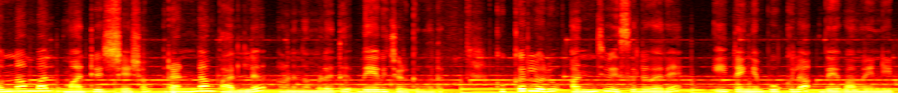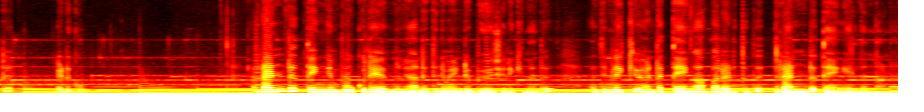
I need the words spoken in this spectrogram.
ഒന്നാം പാൽ മാറ്റി വെച്ച ശേഷം രണ്ടാം പാലിൽ ആണ് നമ്മളിത് വേവിച്ചെടുക്കുന്നത്. കുക്കറിൽ ഒരു അഞ്ച് വിസിൽ വരെ ഈ തെങ്ങിൻ പൂക്കുല വേവാൻ വേണ്ടിയിട്ട് എടുക്കും. രണ്ട് തെങ്ങിൻ പൂക്കുലയായിരുന്നു ഞാൻ ഇതിനു വേണ്ടി ഉപയോഗിച്ചിരിക്കുന്നത്. അതിലേക്ക് വേണ്ട തേങ്ങാപ്പാൽ എടുത്തത് രണ്ട് തേങ്ങയിൽ നിന്നാണ്.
